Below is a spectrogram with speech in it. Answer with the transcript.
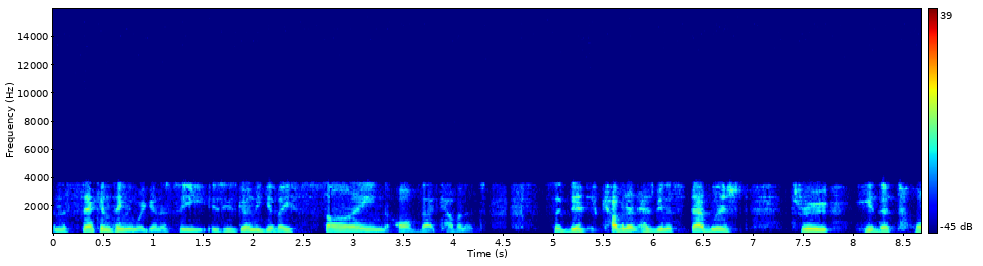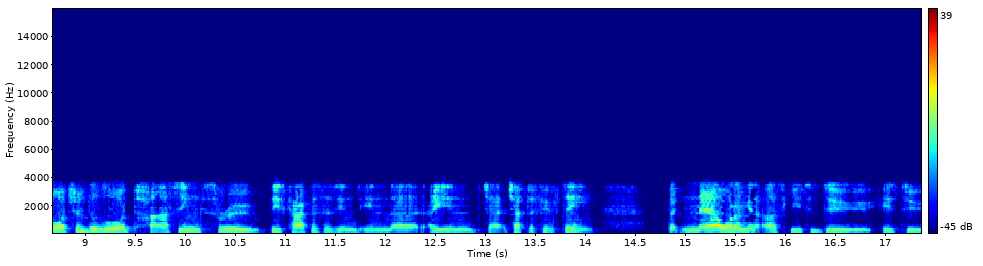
And the second thing that we're going to see is he's going to give a sign of that covenant. So this covenant has been established through the torch of the Lord passing through these carcasses in in uh, in chapter 15. But now what I'm going to ask you to do is to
